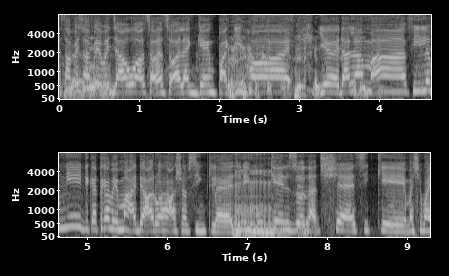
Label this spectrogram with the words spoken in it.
sambil-sambil menjawab soalan-soalan geng pagi hot. Ya, dalam uh, filem ni dikatakan memang ada arwah Ashraf Sinclair. Jadi Hmm. mungkin Zul nak share sikit macam mana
